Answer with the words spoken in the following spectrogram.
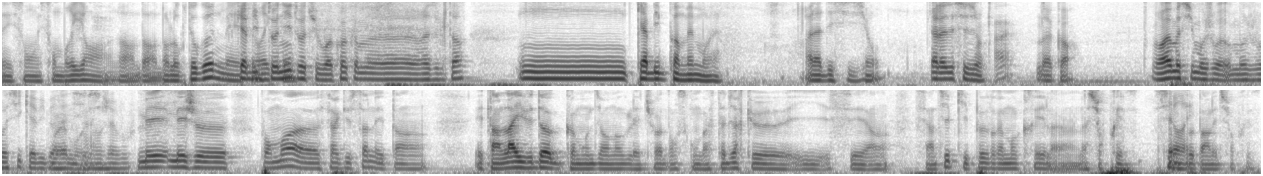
ils sont, ils sont brillants dans, dans, l'octogone. Mais Khabib Tony, toi, tu vois quoi comme euh, résultat? Mmh, Khabib quand même, ouais. À la décision. À la décision. Ouais. D'accord. Ouais, mais si, moi je vois, moi, je vois aussi Khabib ouais, j'avoue. Mais, mais je, pour moi, euh, Ferguson est un, est un live dog, comme on dit en anglais, tu vois, dans ce combat. C'est-à-dire que c'est un, c'est un type qui peut vraiment créer la, la surprise, si on peut parler de surprise.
